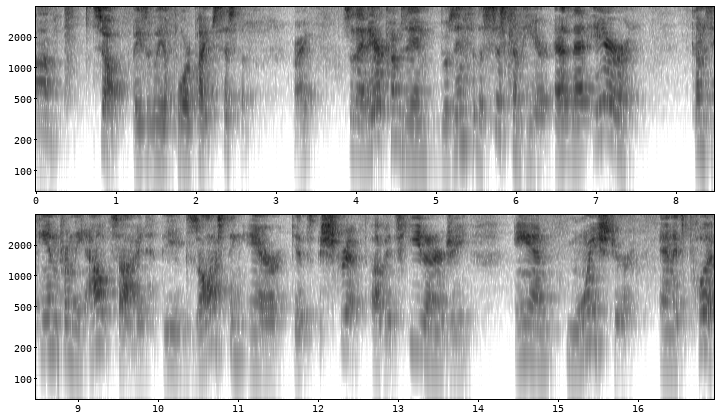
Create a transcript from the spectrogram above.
Um, so basically a four pipe system, right? So that air comes in, goes into the system here. As that air comes in from the outside, the exhausting air gets stripped of its heat energy and moisture and it's put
